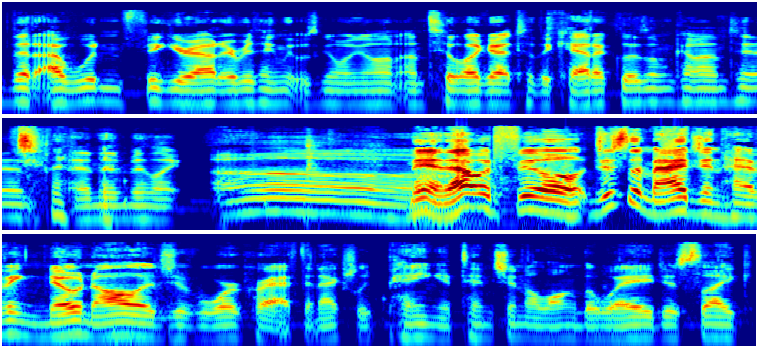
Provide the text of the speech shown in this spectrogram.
that I wouldn't figure out everything that was going on until I got to the cataclysm content, and then been like, oh, Man, that would feel. Just imagine having no knowledge of Warcraft and actually paying attention along the way, just like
